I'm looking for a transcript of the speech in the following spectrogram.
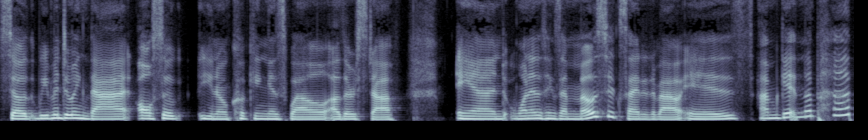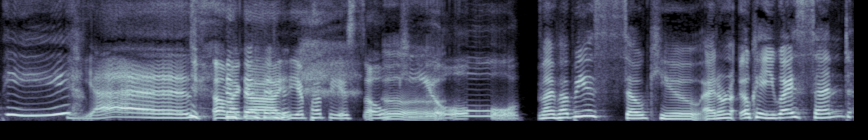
So we've been doing that. Also, you know, cooking as well, other stuff. And one of the things I'm most excited about is I'm getting a puppy. Yes. Oh my God. Your puppy is so cute. My puppy is so cute. I don't know. Okay, you guys send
